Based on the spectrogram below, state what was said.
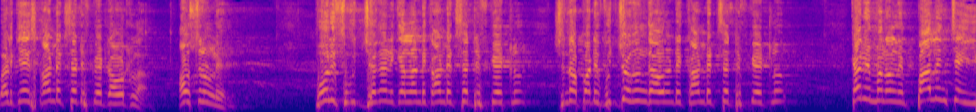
వాళ్ళకి ఏ కాంటాక్ట్ సర్టిఫికేట్ అవట్లా అవసరం లేదు. పోలీసు ఉద్యోగానికి వెళ్ళండి కాంటాక్ట్ సర్టిఫికేట్లు చిన్నపాటి ఉద్యోగం కావాలంటే కాంటాక్ట్ సర్టిఫికేట్లు. కానీ మనల్ని పాలించే ఈ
